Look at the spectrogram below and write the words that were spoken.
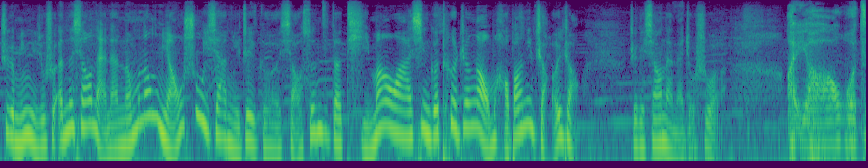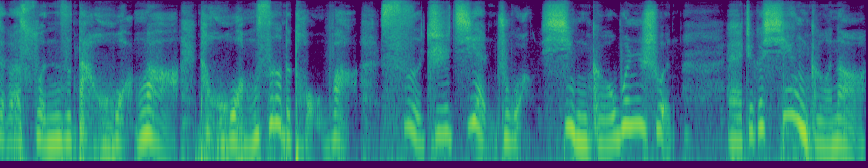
这个民警就说，嗯，那肖奶奶能不能描述一下你这个小孙子的体貌啊、性格特征啊，我们好帮你找一找。这个肖奶奶就说了。哎呀，我这个孙子大黄啊，他黄色的头发，四肢健壮，性格温顺。哎，这个性格呢，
